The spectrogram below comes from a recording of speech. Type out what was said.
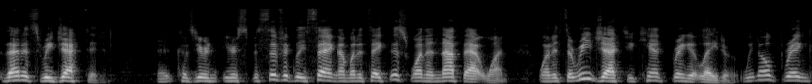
then it's rejected because you're you're specifically saying I'm going to take this one and not that one. When it's a reject, you can't bring it later. We don't bring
